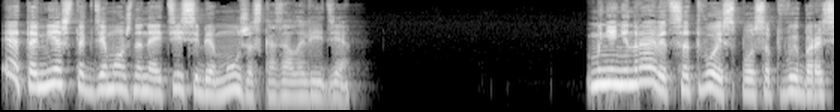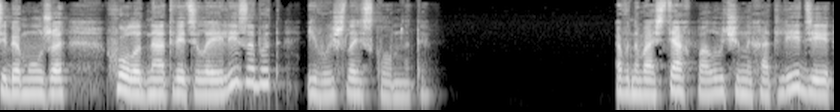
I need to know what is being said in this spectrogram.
Это место, где можно найти себе мужа, сказала Лидия. Мне не нравится твой способ выбора себе мужа, холодно ответила Элизабет и вышла из комнаты. В новостях, полученных от Лидии,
